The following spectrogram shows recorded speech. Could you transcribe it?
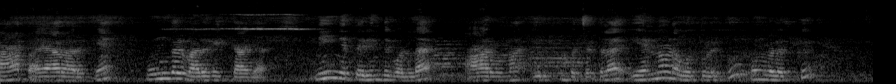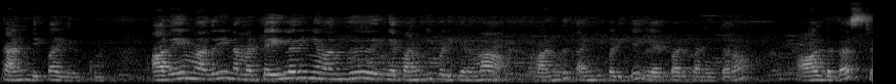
நான் தயாராக இருக்கேன். உங்கள் வருகைக்காக. நீங்கள் தெரிந்து கொள்ள ஆர்வமாக இருக்கும் பட்சத்தில் என்னோடய ஒத்துழைப்பு உங்களுக்கு கண்டிப்பாக இருக்கும். அதே மாதிரி நம்ம டெய்லரிங்கை வந்து இங்கே தங்கி படிக்கணுமா? வந்து தங்கி படிக்க ஏற்பாடு பண்ணித்தரோம் ஆல் தி பெஸ்ட்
